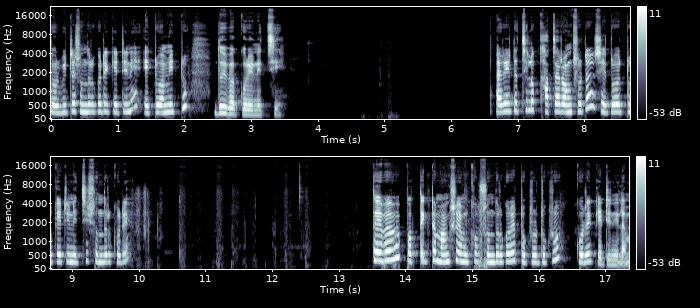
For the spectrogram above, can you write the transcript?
চর্বিটা সুন্দর করে কেটে নিয়ে একটু আমি একটু দুই ভাগ করে নিচ্ছি। আর এটা ছিল খাঁচার অংশটা, সেটাও একটু কেটে নিচ্ছি সুন্দর করে। তো এভাবে প্রত্যেকটা মাংস আমি খুব সুন্দর করে টুকরো টুকরো করে কেটে নিলাম।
